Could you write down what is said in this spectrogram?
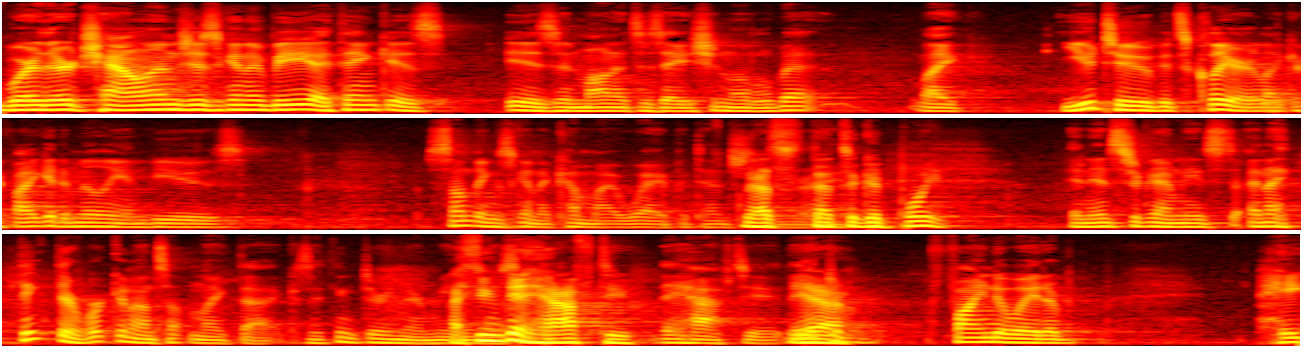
where their challenge is going to be, I think is is in monetization a little bit. Like YouTube, it's clear like if I get a million views, something's going to come my way potentially. That's right? that's a good point. and Instagram needs to and I think they're working on something like that because I think during their meeting I think they have to. they have to. They Yeah. have to find a way to pay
